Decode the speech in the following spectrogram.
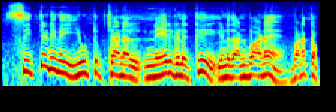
சித்தடிமை யூடியூப் சேனல் நேர்களுக்கு எனது அன்பான வணக்கம்.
